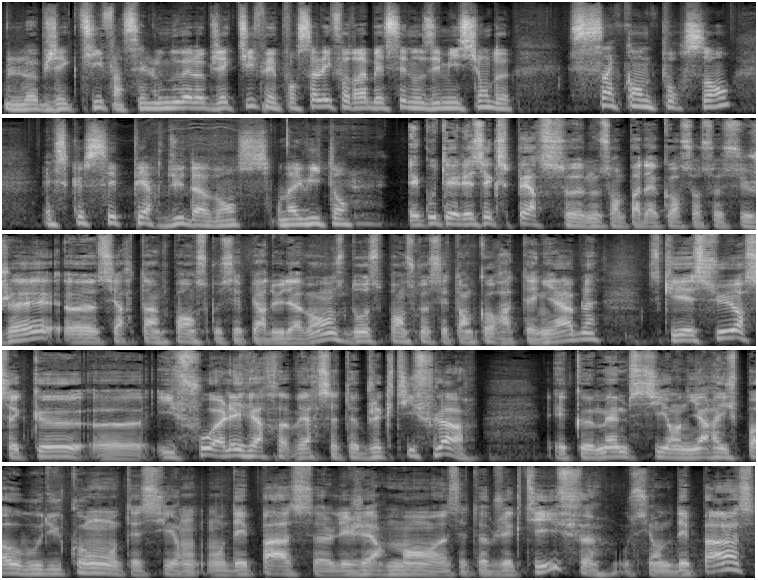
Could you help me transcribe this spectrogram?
l'objectif. Enfin, c'est le nouvel objectif, mais pour ça, il faudrait baisser nos émissions de 50%. Est-ce que c'est perdu d'avance? On a 8 ans. Écoutez, les experts ne sont pas d'accord sur ce sujet. Euh, certains pensent que c'est perdu d'avance, d'autres pensent que c'est encore atteignable. Ce qui est sûr, c'est que euh, il faut aller vers, vers cet objectif-là. Et que même si on n'y arrive pas au bout du compte et si on, on dépasse légèrement cet objectif, ou si on le dépasse,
